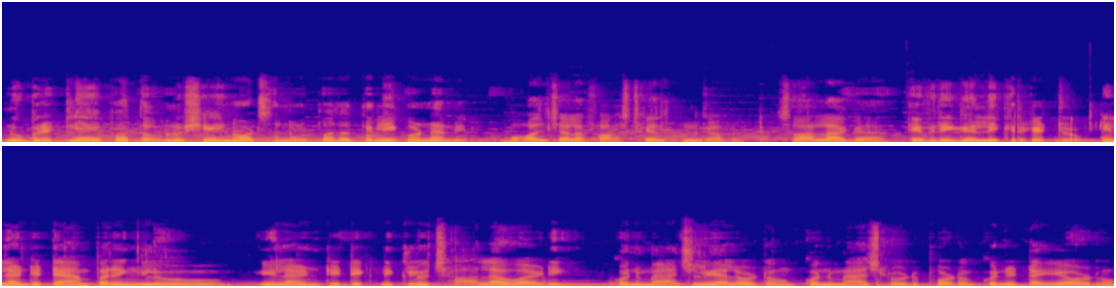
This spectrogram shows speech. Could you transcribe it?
నువ్వు బ్రెట్లీ అయిపోతావు నువ్వు షేన్ వాట్సన్ అయిపోతావు తెలియకుండానే. బాల్ చాలా ఫాస్ట్గా వెళ్తుంది కాబట్టి. సో అలాగా ఎవ్రీ గల్లీ క్రికెట్లో. ఇలాంటి ట్యాంపరింగ్లు ఇలాంటి టెక్నిక్లు చాలా వాడి కొన్ని మ్యాచ్లు గెలవడం కొన్ని మ్యాచ్లు ఓడిపోవడం కొన్ని టై అవడం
